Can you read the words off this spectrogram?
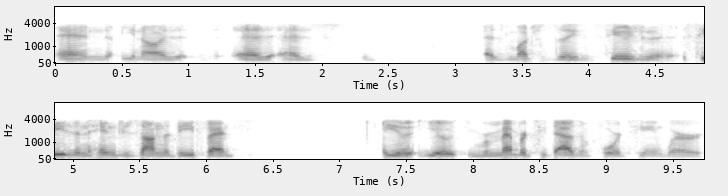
and you know, as as, as much as the season season hinges on the defense, you you remember 2014 where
